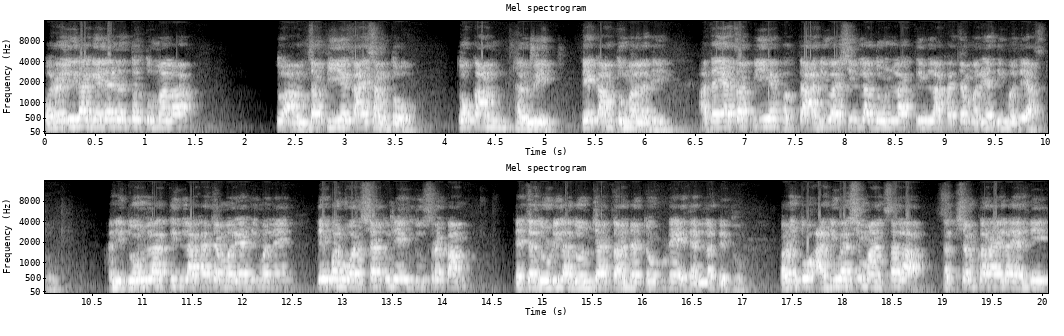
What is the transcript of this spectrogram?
परलीला गेल्यानंतर तुम्हाला तो आमचा पीए काय सांगतो तो काम ठरवेल ते काम तुम्हाला देईल. आता याचा पीए फक्त आदिवासींना दोन लाख तीन लाखाच्या मर्यादेमध्ये असतो. आणि दोन लाख तीन लाखाच्या मर्यादेमध्ये ते पण वर्षातून एक दुसरं काम त्याच्या जोडीला दोन चार चांदर चौकटे आहे त्यांना देतो. परंतु आदिवासी माणसाला सक्षम करायला यांनी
